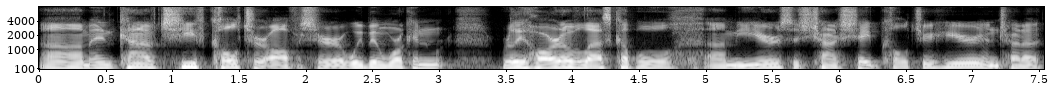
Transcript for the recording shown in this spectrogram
um, and kind of chief culture officer. We've been working really hard over the last couple um, years, just trying to shape culture here and trying to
